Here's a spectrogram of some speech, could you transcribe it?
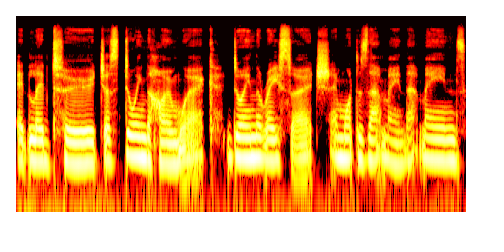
It led to just doing the homework, doing the research, and what does that mean? That means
